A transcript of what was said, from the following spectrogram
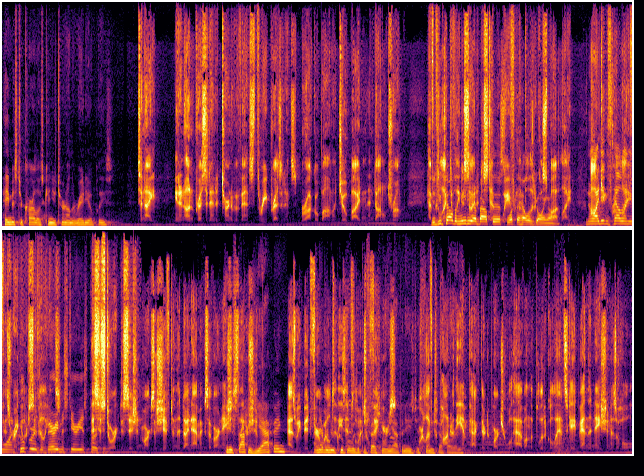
Hey, Mr. Carlos, can you turn on the radio, please? Tonight, in an unprecedented turn of events, three presidents, Barack Obama, Joe Biden, and Donald Trump, have Did you tell the media about this? What from the hell is political going on? spotlight, No, I didn't tell anyone. regular Cooper is a very mysterious person. This historic decision marks a shift in the dynamics of our Can you nation's stop his yapping? As we bid I never farewell knew to these Cooper was a influential professional in figures, Japanese. Just we're left to ponder the impact their departure will have on the political landscape and the nation as a whole.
